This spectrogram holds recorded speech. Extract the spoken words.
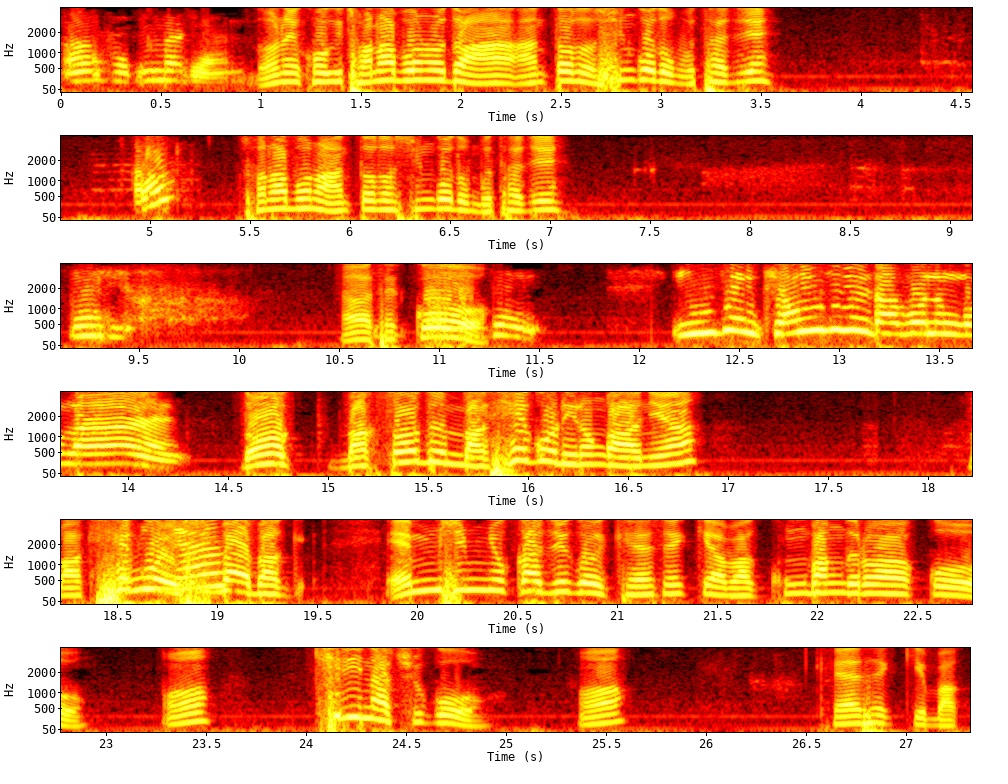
어, 거짓말이야. 너네 거기 전화번호도 안, 안 떠서 신고도 못하지? 어? 전화번호 안 떠서 신고도 못하지? 에휴. 야, 됐고, 인생, 인생 정신을 다 보는구만. 너 막 써든 막 해골 이런 거 아니야? 막 해골, 아니야? 신발 막 M16 가지고 개새끼야 막 공방 들어갖고, 어? 킬이나 주고, 어? 개새끼 막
